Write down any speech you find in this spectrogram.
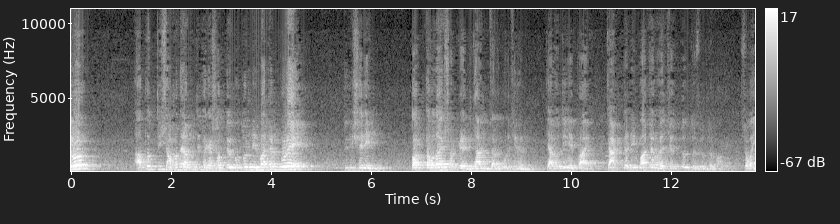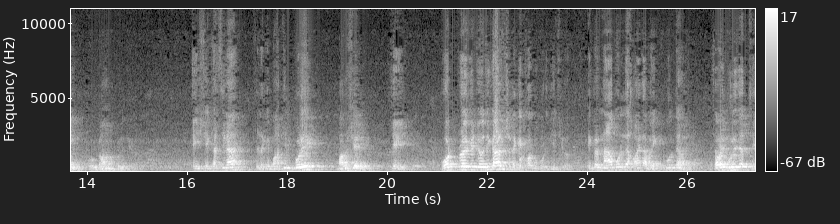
এবং আপত্তি, আমাদের আপত্তি থাকা সত্ত্বেও নতুন নির্বাচন করে তিনি সেদিন তত্ত্বাবধায়ক সরকারের বিধান চালু করেছিলেন, যার অধীনে প্রায় চারটা নির্বাচন হয়েছে অত্যন্ত সুন্দরভাবে। সবাই গ্রহণ করেছিল। এই শেখ হাসিনা সেটাকে বাতিল করে মানুষের যে ভোট প্রয়োগের যে অধিকার, সেটাকে খর্ব করে দিয়েছিল। এগুলো না বললে হয় না ভাই বলতে হয়। সবাই ভুলে যাচ্ছে।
